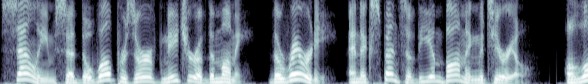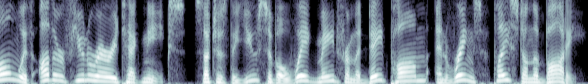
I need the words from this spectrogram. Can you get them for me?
Saleem said the well-preserved nature of the mummy, the rarity and expense of the embalming material, along with other funerary techniques, such as the use of a wig made from a date palm and rings placed on the body,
